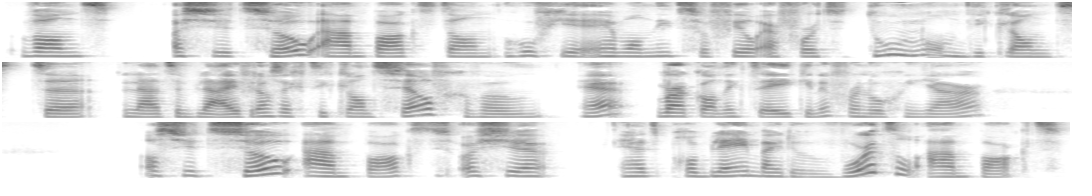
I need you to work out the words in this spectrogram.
Want als je het zo aanpakt, dan hoef je helemaal niet zoveel ervoor te doen om die klant te laten blijven. Dan zegt die klant zelf gewoon, hè, waar kan ik tekenen voor nog een jaar? Als je het zo aanpakt, dus als je het probleem bij de wortel aanpakt.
